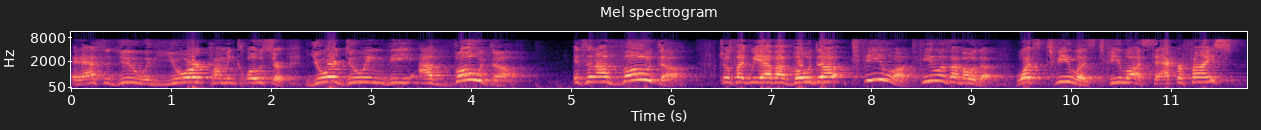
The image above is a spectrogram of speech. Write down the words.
It has to do with your coming closer. You're doing the avoda. It's an avoda. Just like we have avoda tefillah. Tefillah is avoda. What's tefillah? Is tefillah a sacrifice?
